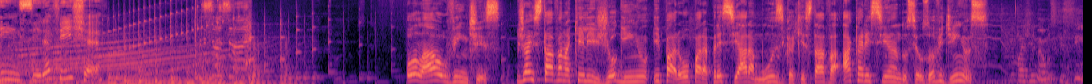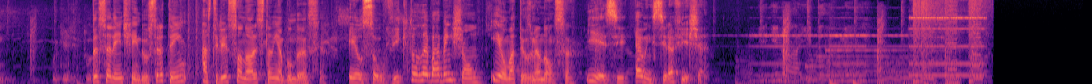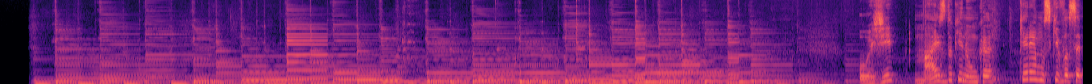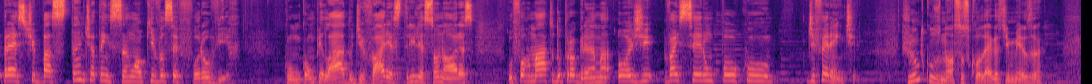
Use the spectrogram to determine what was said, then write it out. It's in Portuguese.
Insira a ficha. Olá, ouvintes! Já estava naquele joguinho e parou para apreciar a música que estava acariciando seus ouvidinhos? Imaginamos que sim. Porque de tudo excelente que a indústria tem, as trilhas sonoras estão em abundância. Eu sou Victor Lebar Benchon E eu, Matheus Mendonça. e esse é o Insira a Ficha. Hoje, mais do que nunca, queremos que você preste bastante atenção ao que você for ouvir. Com um compilado de várias trilhas sonoras, o formato do programa hoje vai ser um pouco diferente. Junto com os nossos colegas de mesa,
